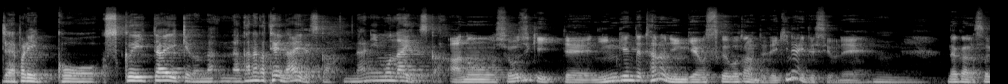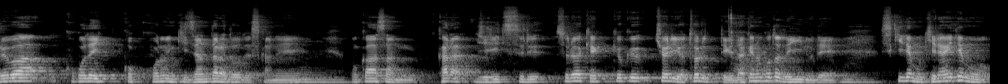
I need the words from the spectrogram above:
じゃあやっぱりこう、救いたいけどな、なかなか手ないですか？何もないですか？あの、正直言って人間って他の人間を救うことなんてできないですよね。うんだからそれは、ここで一個心に刻んだらどうですかね。お母さんから自立する。それは結局距離を取るっていうだけのことでいいので、好きでも嫌いでも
